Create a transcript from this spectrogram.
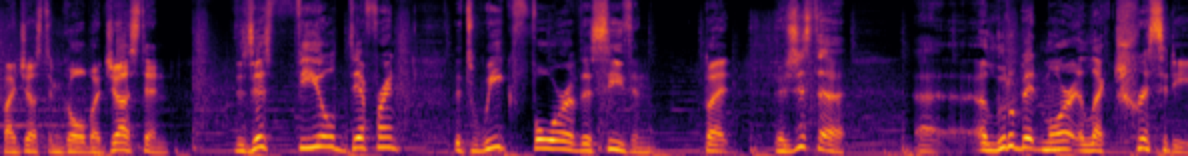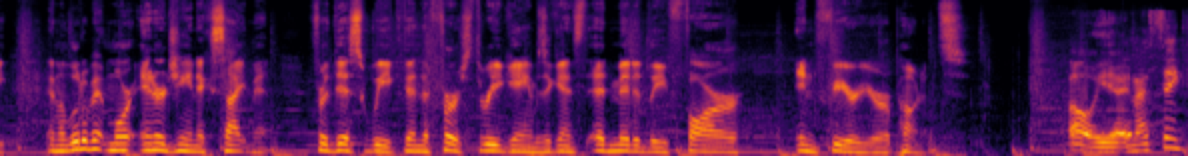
by Justin Golba. Justin, does this feel different? It's week four of the season, but there's just a, a, a little bit more electricity and a little bit more energy and excitement for this week than the first three games against admittedly far inferior opponents. Oh yeah, and I think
